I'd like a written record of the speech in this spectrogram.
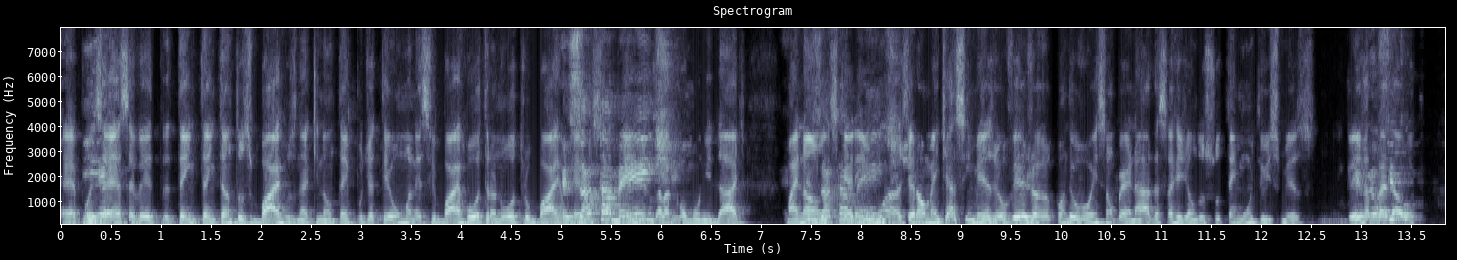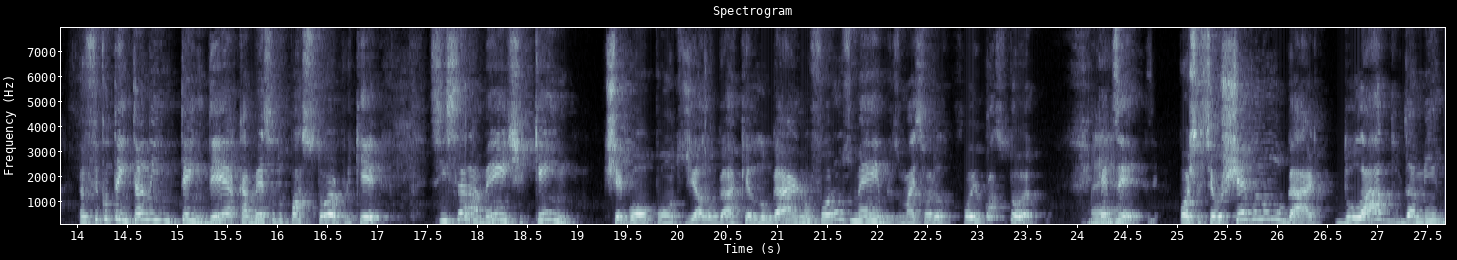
É, pois e é, é, você vê, tem, tem tantos bairros, né, que não tem, podia ter uma nesse bairro, outra no outro bairro, Exatamente. aquela comunidade. Mas não, Exatamente. eles querem uma, geralmente é assim mesmo. Eu vejo, quando eu vou em São Bernardo, essa região do sul, tem muito isso mesmo. Igreja eu, eu fico, Eu fico tentando entender a cabeça do pastor, porque, sinceramente, quem chegou ao ponto de alugar aquele lugar não foram os membros, mas foram, foi o pastor. É. Quer dizer, Poxa, se eu chego num lugar do lado da, minha,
